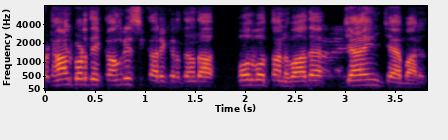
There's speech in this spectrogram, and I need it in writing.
ਪਠਾਨਕੋਟ ਦੇ ਕਾਂਗਰਸੀ ਕਾਰਜਕਰਤਾਵਾਂ ਦਾ ਬਹੁਤ ਬਹੁਤ ਧੰਨਵਾਦ ਹੈ। ਜੈ ਹਿੰਦ, ਜੈ ਭਾਰਤ।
